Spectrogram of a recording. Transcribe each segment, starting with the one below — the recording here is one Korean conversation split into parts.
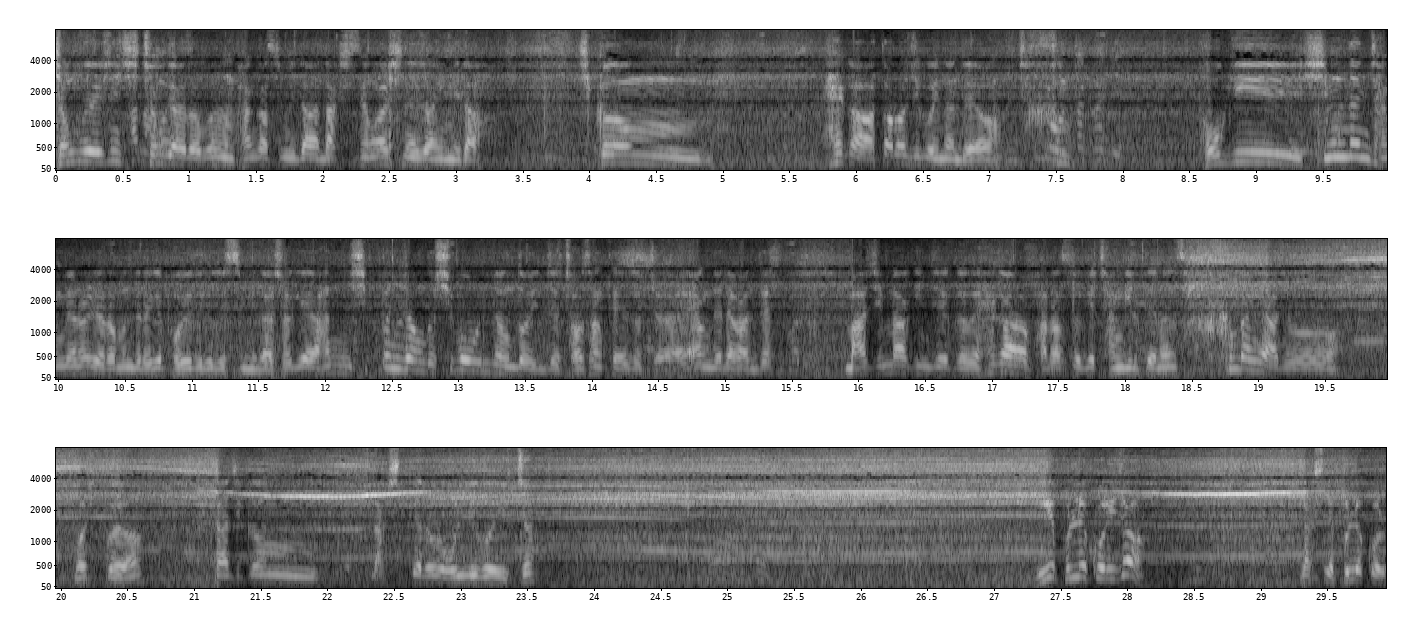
전국에 계신 시청자 여러분 반갑습니다. 낚시생활 신회장입니다. 지금 해가 떨어지고 있는데요. 참 보기 힘든 장면을 여러분들에게 보여드리고 있습니다. 저게 한 10분 정도, 15분 정도 이제 저 상태에서 쭉 내려가는데 마지막 이제 그 해가 바닷속에 잠길 때는 상당히 아주 멋있고요. 자, 지금 낚싯대를 올리고 있죠. 이게 블랙홀이죠? 낚싯대 블랙홀.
